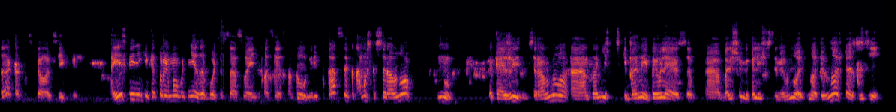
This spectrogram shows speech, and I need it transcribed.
да, как вот сказал Алексей Викторович, а есть клиники, которые могут не заботиться о своей непосредственно долгой репутации, потому что все равно, ну, такая жизнь, все равно э, онкологические больные появляются э, большими количествами вновь, вновь и вновь каждый день.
